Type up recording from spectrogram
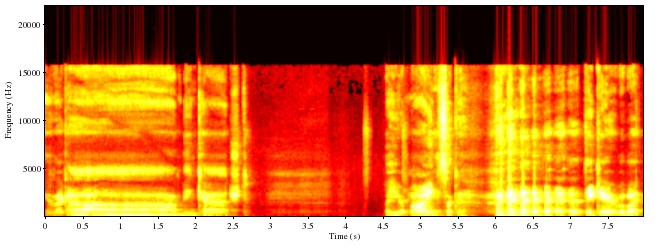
You're like, ah, I'm being catched. By your mind, sucker. Take care. Bye bye.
